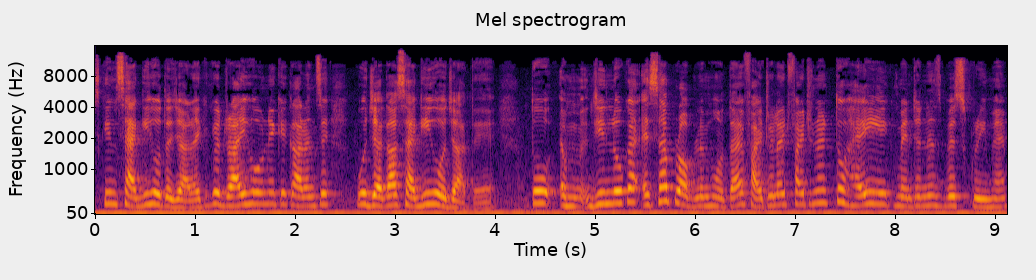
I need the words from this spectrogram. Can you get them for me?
स्किन सैगी होते जा रहा है, क्योंकि ड्राई होने के कारण से वो जगह सैगी हो जाते हैं। तो जिन लोगों का ऐसा प्रॉब्लम होता है फाइटोलाइट फाइटोनाइट तो है ही एक मेंटेनेंस बेस्ड क्रीम है।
